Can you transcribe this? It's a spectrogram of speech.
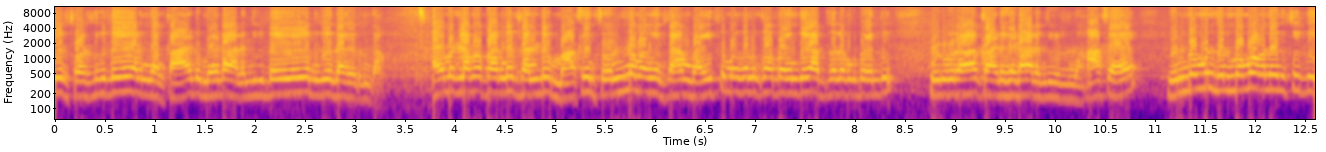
சரி தொடர்ந்துக்கிட்டே இருந்தான். காடு மேடாக அலைஞ்சிக்கிட்டே இருந்ததாக இருந்தான். அது மட்டும் இல்லாமல் பாருங்கள் தன்னுடைய மகன் சொன்ன மகன் தான் வயிற்று மகனுக்காக பயந்து அப்துல்லாவுக்கு பயந்து ஒரு ஊரா காடுகடாக அலைஞ்சிக்கிட்டு இருந்தான். ஆக இன்பமும் துன்பமும் அவனை நினச்சிட்டு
